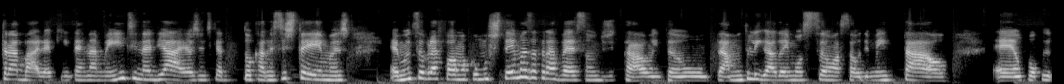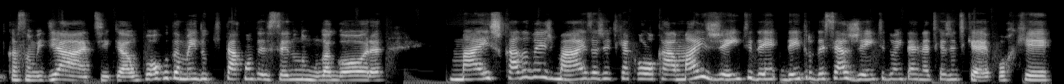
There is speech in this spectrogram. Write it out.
trabalha aqui internamente, né? De ah, a gente quer tocar nesses temas. É muito sobre a forma como os temas atravessam o digital, então tá muito ligado à emoção, à saúde mental, é, um pouco de educação midiática, um pouco também do que está acontecendo no mundo agora. Mas cada vez mais a gente quer colocar mais gente de, dentro desse agente da internet que a gente quer, porque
